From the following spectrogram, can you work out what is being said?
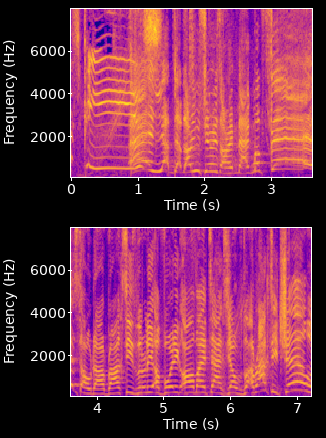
this piece. Hey, yep, yep, are you serious? All right, Magma Fist! Oh, no, Roxy's literally avoiding all my attacks. Yo, Roxy, chill!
